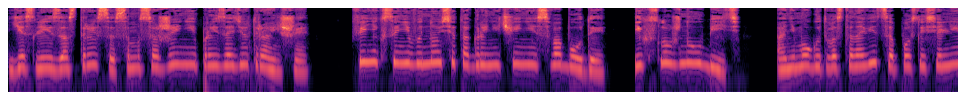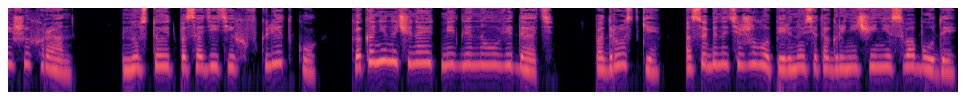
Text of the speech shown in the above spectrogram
если из-за стресса самосожжение произойдет раньше. Фениксы не выносят ограничений свободы, их сложно убить, они могут восстановиться после сильнейших ран, но стоит посадить их в клетку, как они начинают медленно увядать. Подростки особенно тяжело переносят ограничения свободы.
